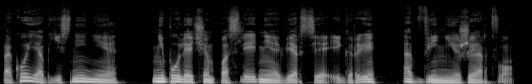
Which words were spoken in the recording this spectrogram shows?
Такое объяснение не более чем последняя версия игры «Обвини жертву».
